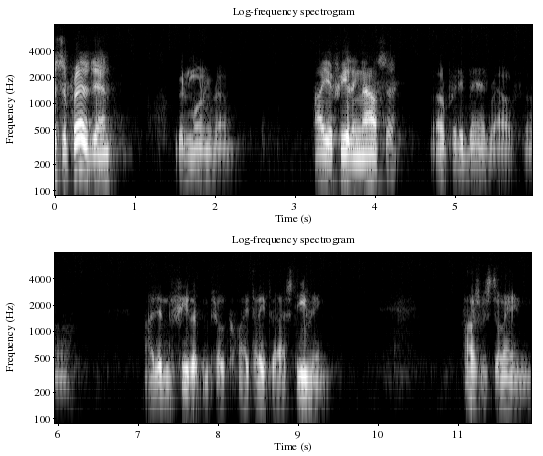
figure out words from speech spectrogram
Mr. President, Good morning, Ralph. how are you feeling now, sir? Well, pretty bad, Ralph. Uh, I didn't feel it until quite late last evening. How's Mr. Lane?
